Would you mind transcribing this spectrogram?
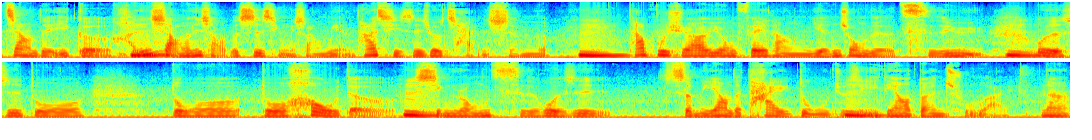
这样的一个很小很小的事情上面，嗯、它其实就产生了。嗯，它不需要用非常严重的词语，嗯、或者是多多多厚的形容词，嗯、或者是什么样的态度，就是一定要端出来。嗯、那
